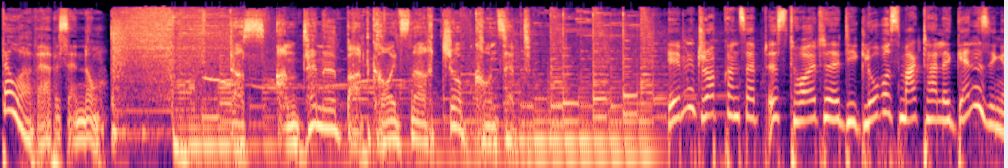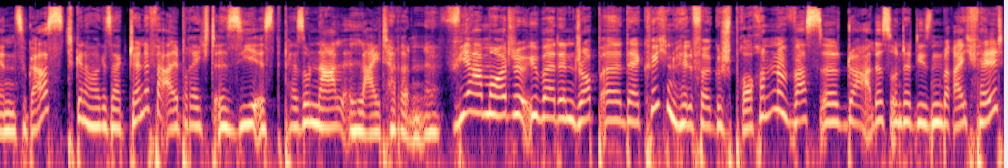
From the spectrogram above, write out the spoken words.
Dauerwerbesendung. Das Antenne Bad Kreuznach Jobkonzept. Im Jobkonzept ist heute die Globus Markthalle Gensingen zu Gast. Genauer gesagt Jennifer Albrecht. Sie ist Personalleiterin. Wir haben heute über den Job äh, der Küchenhilfe gesprochen, was äh, da alles unter diesen Bereich fällt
